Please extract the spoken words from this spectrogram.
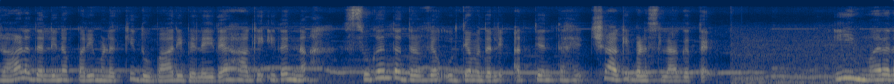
ರಾಳದಲ್ಲಿನ ಪರಿಮಳಕ್ಕೆ ದುಬಾರಿ ಬೆಲೆ ಇದೆ. ಹಾಗೆ ಇದನ್ನು ಸುಗಂಧ ದ್ರವ್ಯ ಉದ್ಯಮದಲ್ಲಿ ಅತ್ಯಂತ ಹೆಚ್ಚಾಗಿ ಬಳಸಲಾಗುತ್ತೆ. ಈ ಮರದ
